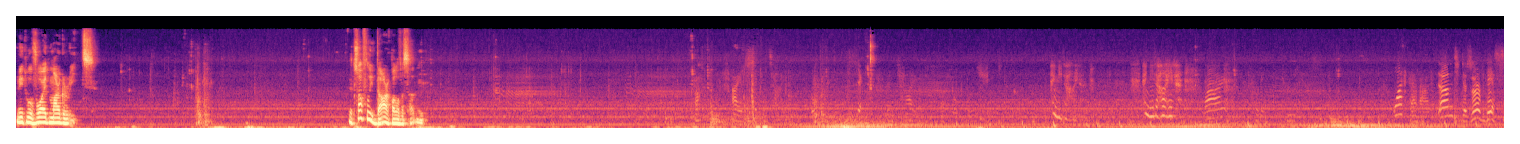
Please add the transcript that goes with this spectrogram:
We need to avoid Marguerite. It's awfully dark all of a sudden. I am sick and tired. Oh, sick and tired of your bullshit. I need to hide. I need to hide. Why are you putting me through this? What have I done to deserve this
